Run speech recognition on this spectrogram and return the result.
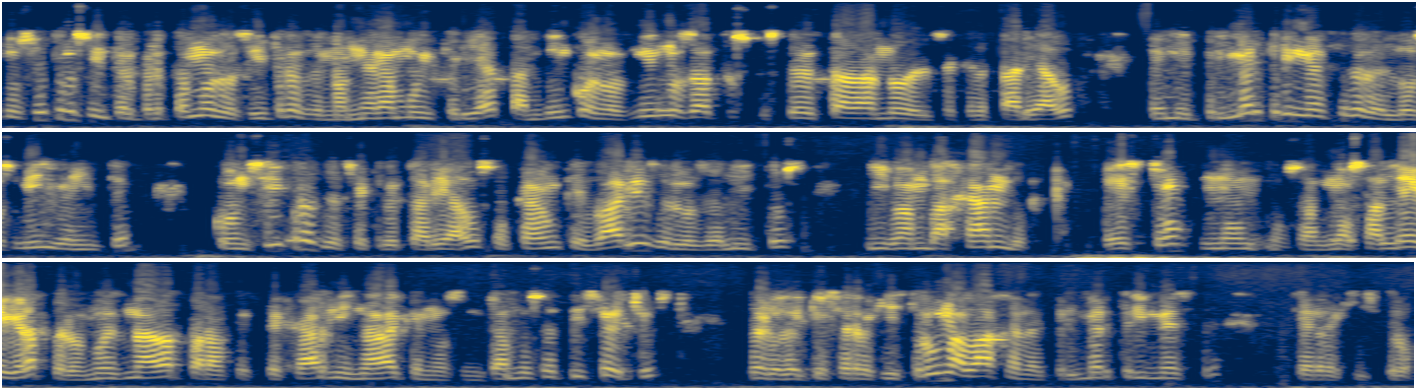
nosotros interpretamos las cifras de manera muy fría, también con los mismos datos que usted está dando del secretariado. En el primer trimestre del 2020, con cifras del secretariado, sacaron que varios de los delitos iban bajando. Esto no, nos alegra, pero no es nada para festejar ni nada que nos sintamos satisfechos, pero de que se registró una baja en el primer trimestre, se registró.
